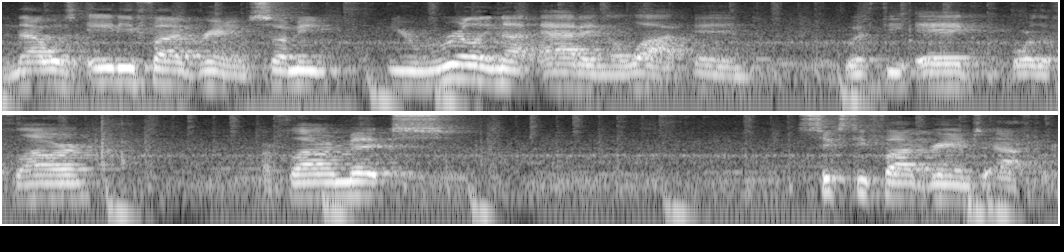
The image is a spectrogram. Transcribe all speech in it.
And that was 85 grams. So I mean, you're really not adding a lot in with the egg or the flour. Our flour mix, 65 grams after.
